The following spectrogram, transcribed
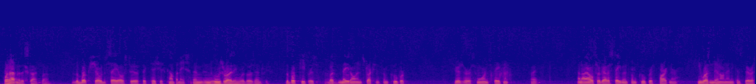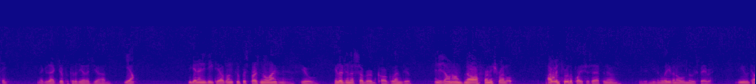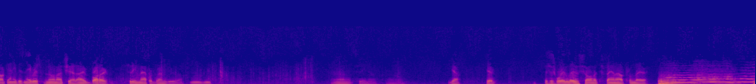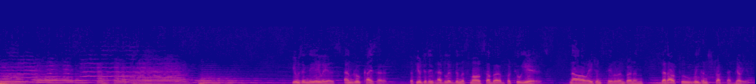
What happened to the stock, Bob? The books showed sales to fictitious companies. And, and whose writing were those entries? The bookkeepers, but made on instructions from Cooper. Here's her sworn statement. Right. And I also got a statement from Cooper's partner. He wasn't in on any conspiracy. An exact duplicate of the other job. Yeah. You get any details on Cooper's personal life? Yeah, a few. He lived in a suburb called Glenview. In his own home? No, furnished rental. I went through the place this afternoon. He didn't even leave an old newspaper. You talked to any of his neighbors? No, not yet. I bought a city map of Glenview, though. Mm-hmm. Uh, let's see now. Uh, yeah. Here. This is where he lives, so let's fan out from there. Using the alias Andrew Kaiser, the fugitive had lived in the small suburb for two years. Now, Agents Taylor and Vernon set out to reconstruct that period.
